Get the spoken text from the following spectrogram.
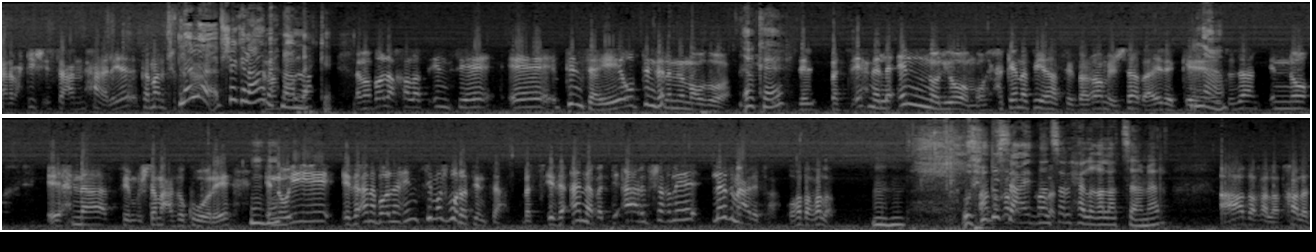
أنا بحكيش اسا عن حالي كمان بشكل لا عام. لا بشكل عام إحنا عم نحكي لما بقول لها خلص انسى إيه بتنسى هي وبتنزل من الموضوع أوكي بس إحنا لأنه اليوم وحكينا فيها في برامج سابقة لك نعم. سوزان إنه إحنا في مجتمع ذكوري. إنه هي إذا أنا بقول لها أنت مجبورة تنسى بس إذا أنا بدي أعرف شغلة لازم أعرفها وهذا غلط. وشو بيساعدنا. نصلح الغلط سامر؟ هذا غلط. خلص.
